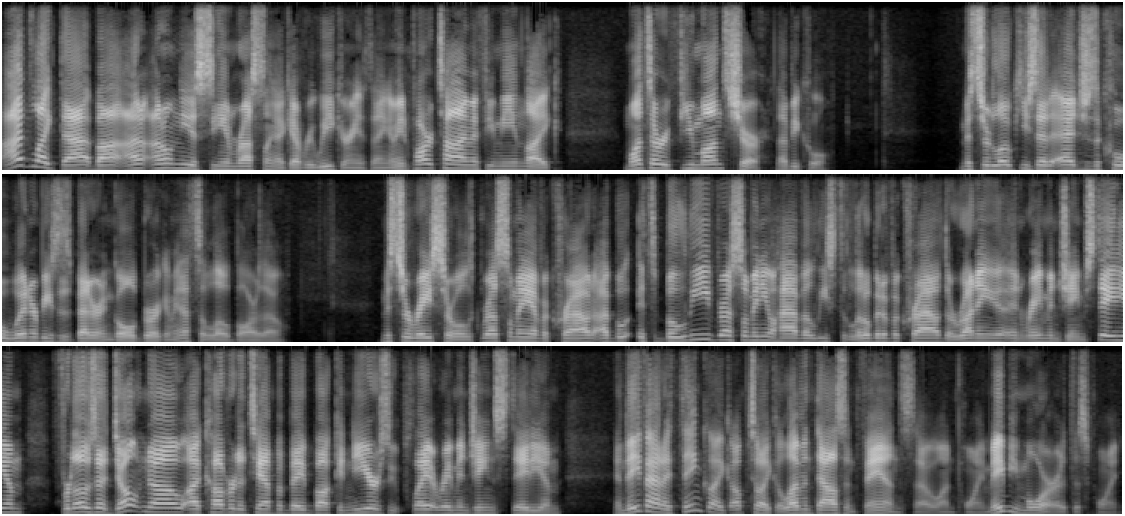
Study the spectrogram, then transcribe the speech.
I'd like that, but I, I don't need to see him wrestling like every week or anything. I mean, part time, if you mean like once every few months, sure, that'd be cool. Mr. Loki said Edge is a cool winner because it's better than Goldberg. I mean, that's a low bar, though. Mr. Racer, will WrestleMania have a crowd? I it's believed WrestleMania will have at least a little bit of a crowd. They're running in Raymond James Stadium. For those that don't know, I covered the Tampa Bay Buccaneers who play at Raymond James Stadium, and they've had, I think, like up to like 11,000 fans at one point, maybe more at this point.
